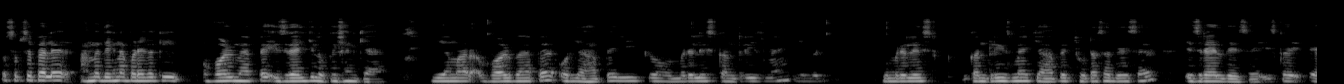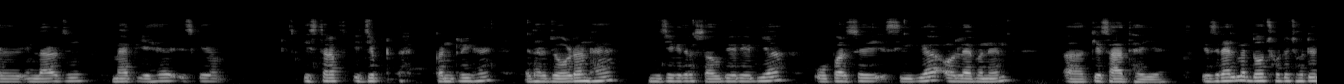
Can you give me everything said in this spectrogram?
तो सबसे पहले हमें देखना पड़ेगा कि वर्ल्ड मैप पे इसराइल की लोकेशन क्या है। ये हमारा वर्ल्ड मैप है और यहाँ पे एक मिडिल ईस्ट कंट्रीज़ में, ये मिडिल ईस्ट कंट्रीज़ में यहाँ पे एक छोटा सा देश है, इसराइल देश है। इसका इन लार्ज मैप ये है, इसके इस तरफ़ इजिप्ट कंट्री है, इधर जॉर्डन है, नीचे की तरफ़ सऊदी अरेबिया, ऊपर से सीरिया और लेबनन के साथ है ये। इसराइल में दो छोटे छोटे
